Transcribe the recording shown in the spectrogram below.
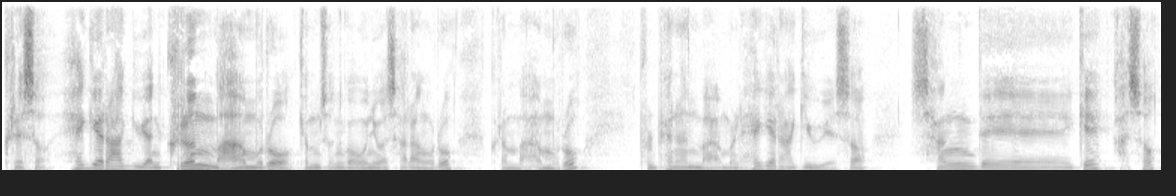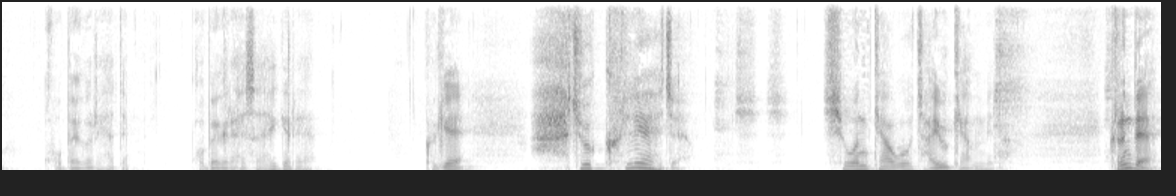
그래서 해결하기 위한 그런 마음으로 겸손과 온유와 사랑으로 그런 마음으로 불편한 마음을 해결하기 위해서 상대에게 가서 고백을 해야 됩니다. 고백을 해서 해결해요. 그게 아주 클리어해져요. 시원케 하고 자유케 합니다. 그런데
